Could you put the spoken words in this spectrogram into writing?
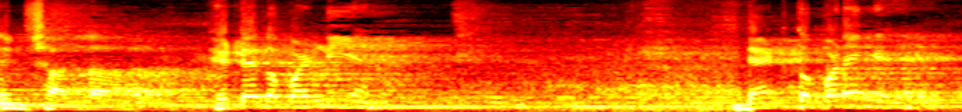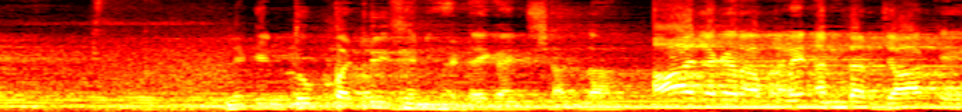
انشاءاللہ ہٹے تو پڑنی ہے ڈینٹ تو پڑیں گے، لیکن تو پٹری سے نہیں ہٹے گا انشاءاللہ۔ آج اگر اپنے اندر جا کے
